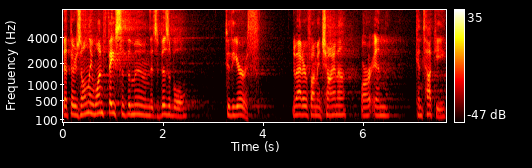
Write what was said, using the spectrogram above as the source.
that there's only one face of the moon that's visible to the earth. No matter if I'm in China or in Kentucky,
